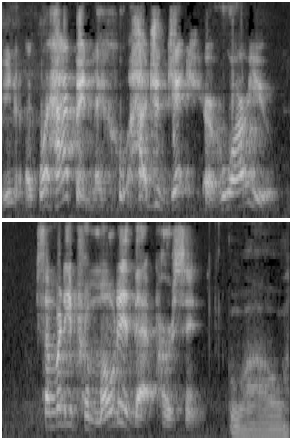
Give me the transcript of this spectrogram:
you know, like what happened? Like, who, how'd you get here? Who are you? Somebody promoted that person. Wow.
